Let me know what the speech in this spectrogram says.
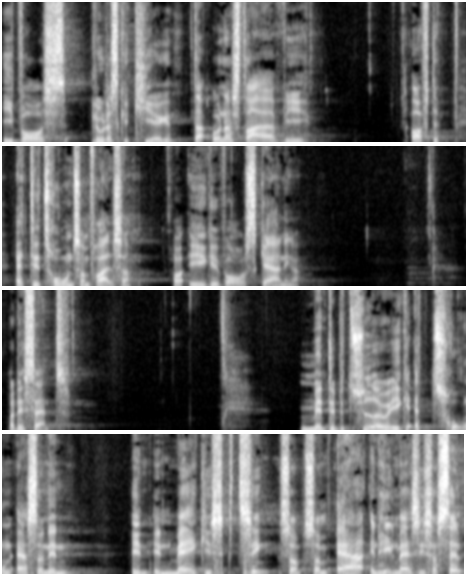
I vores lutherske kirke, der understreger vi ofte, at det er troen, som frelser, og ikke vores gerninger. Og det er sandt. Men det betyder jo ikke, at troen er sådan en, en, en magisk ting, som, som er en hel masse i sig selv.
